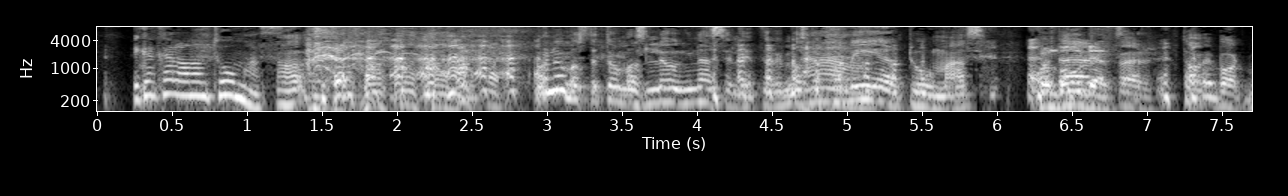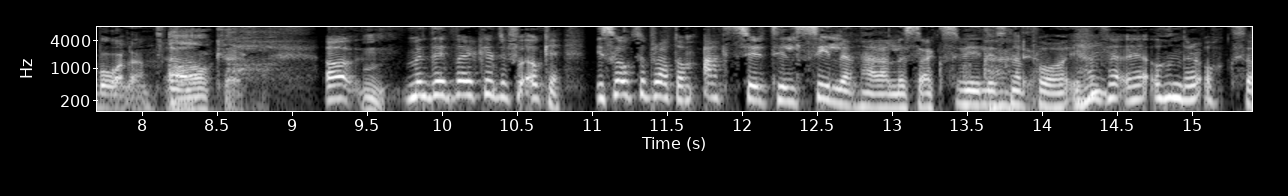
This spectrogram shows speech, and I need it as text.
Vi kan kalla honom Thomas. Och nu måste Thomas lugna sig lite. Vi måste få ner Thomas. Och därför tar vi bort bålen. Ja, okej. Ja, Men det verkar inte... Okej, vi ska också prata om aktier till sillen här alldeles strax. Vi lyssnar på... Jag, jag undrar också,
